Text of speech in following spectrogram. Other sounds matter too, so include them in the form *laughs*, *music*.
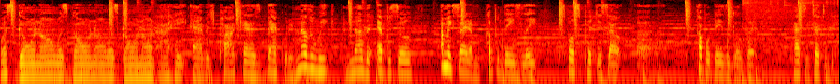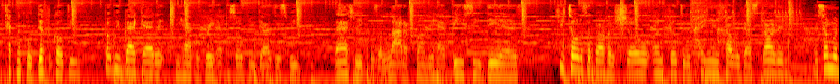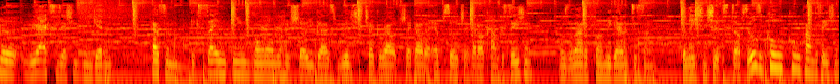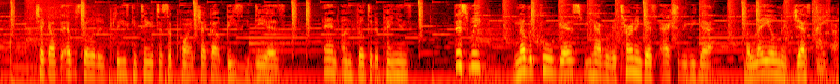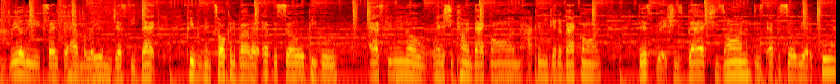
What's going on? What's going on? What's going on? I Hate Average Podcast back with another week, another episode. I'm excited. I'm a couple days late. Supposed to put this out uh, a couple days ago, but had some te- technical difficulties. But we back at it. We have a great episode for you guys this week. Last week was a lot of fun. We had BC Diaz. She told us about her show, Unfiltered Opinions, how it got started, and some of the reactions that she's been getting. Has some exciting things going on with her show. You guys really should check her out. Check out her episode. Check out our conversation. It was a lot of fun. We got into some relationship stuff. So it was a cool, cool conversation. Check out the episode and please continue to support and check out BC Diaz and Unfiltered Opinions. This week, another cool guest. We have a returning guest. Actually, we got Milayo Ngesti. I'm really excited to have Milayo Ngesti back. People have been talking about our episode. People asking, you know, when is she coming back on? How can you get her back on? This where she's back. She's on this episode. We had a cool.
